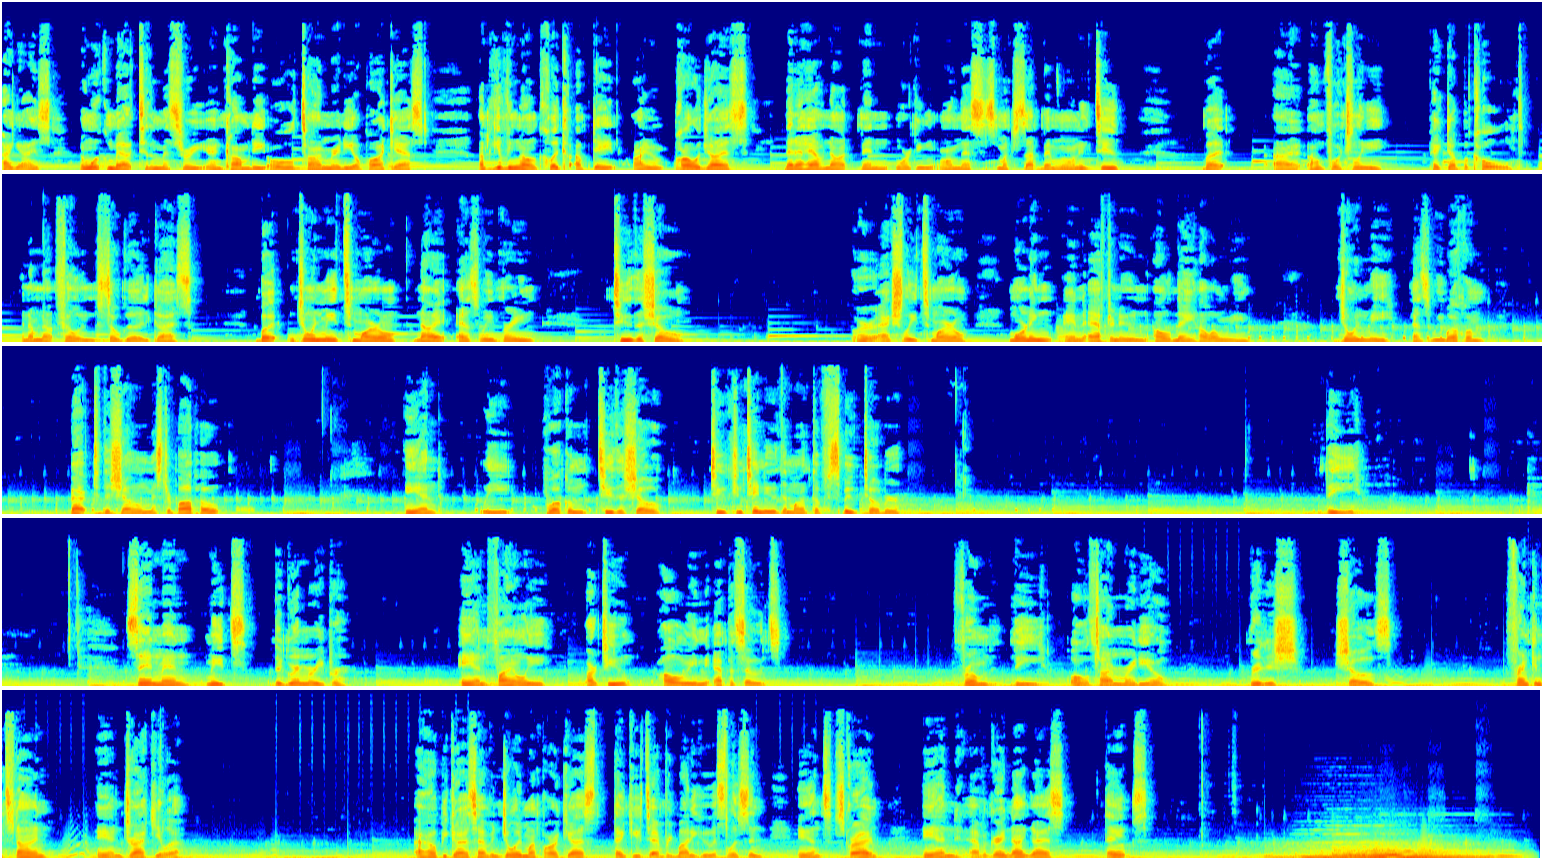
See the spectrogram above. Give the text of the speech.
Hi, guys, and welcome back to the Mystery and Comedy Old Time Radio Podcast. I'm giving a quick update. I apologize that I have not been working on this as much as I've been wanting to, but I unfortunately picked up a cold and I'm not feeling so good, guys. But join me tomorrow night as we bring to the show, or actually tomorrow morning and afternoon, all day Halloween. Join me as we welcome back to the show Mr. Bob Hope, and we welcome to the show to continue the month of Spooktober. The Sandman meets the Grim Reaper. And finally, our two Halloween episodes from the old time radio British shows Frankenstein and Dracula. I hope you guys have enjoyed my podcast. Thank you to everybody who has listened and subscribed. And have a great night, guys. Thanks.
